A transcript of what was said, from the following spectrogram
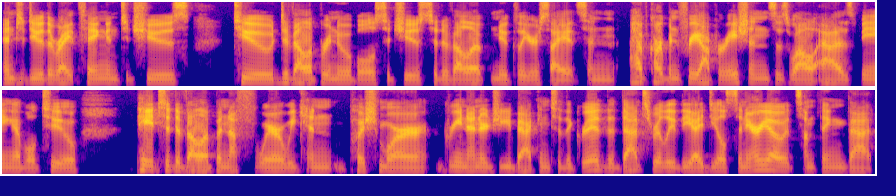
and to do the right thing and to choose to develop renewables, to choose to develop nuclear sites and have carbon free operations, as well as being able to paid to develop enough where we can push more green energy back into the grid that that's really the ideal scenario. It's something that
